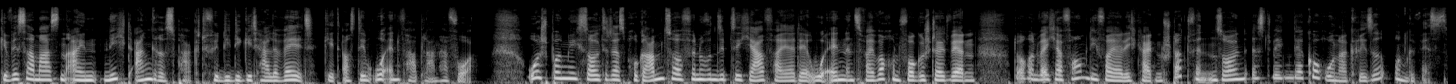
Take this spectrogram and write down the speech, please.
gewissermaßen ein Nicht-Angriffspakt für die digitale Welt, geht aus dem UN-Fahrplan hervor. Ursprünglich sollte das Programm zur 75-Jahr-Feier der UN in zwei Wochen vorgestellt werden, doch in welcher Form die Feierlichkeiten stattfinden sollen, ist wegen der Corona-Krise ungewiss.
